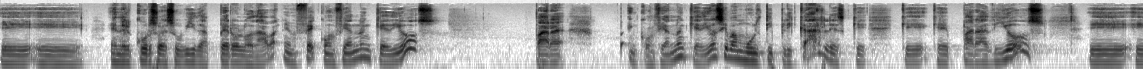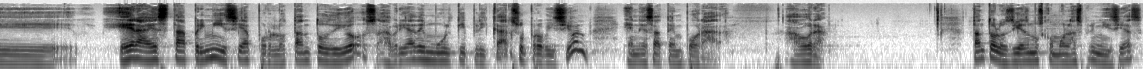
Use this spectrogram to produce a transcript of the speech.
eh, eh, en el curso de su vida, pero lo daban en fe, confiando en que Dios, para, en confiando en que Dios iba a multiplicarles, que, que, para Dios eh, era esta primicia, por lo tanto Dios habría de multiplicar su provisión en esa temporada. Ahora, tanto los diezmos como las primicias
